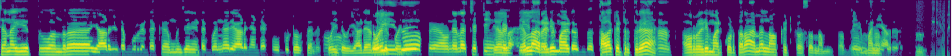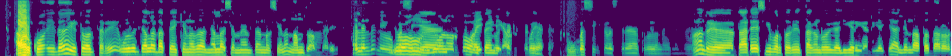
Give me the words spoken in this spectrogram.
ಚೆನ್ನಾಗಿತ್ತು ಅಂದ್ರ ಎರಡ್ ಗಂಟೆ ಮೂರ್ ಗಂಟೆಕ್ ಮುಂಜಾನೆ ಗಂಟೆಕ್ ಬಂದಾರ ಎರಡ್ ಗಂಟೆಕ್ ಹೋಗ್ಬಿಟ್ಟು ಹೋಗ್ತಾನೆ. ಕೊಯ್ತವು ಎರಡ್ ಎರಡು ಅವನ್ನೆಲ್ಲ ಚಟ್ಟಿಂಗ್ ಎಲ್ಲ ಎಲ್ಲ ರೆಡಿ ಮಾಡಿ ತಳ ಕಟ್ಟಿರ್ತೀರ. ಅವ್ರು ರೆಡಿ ಮಾಡಿ ಕೊಡ್ತಾರ ಆಮೇಲೆ ನಾವ್ ಕಟ್ಟಿ ಕಳ್ಸೋದ್ ನಿಮ್ ಮನಿ ಅವ್ರ ಕೊಯ್ದು ಇಟ್ಟು ಹೋಗ್ತಾರಿ. ಉಳಿದೆಲ್ಲ ಡಪ್ಪೆ ಹಾಕಿನೋದು ಅದನ್ನೆಲ್ಲ ಸಿಮೆಂಟ್ ಮಸ್ಕಿನ ನಮ್ ಜವಾಬ್ದಾರಿ. ಅಲ್ಲಿಂದ ನೀವು ಇವು ಬಸ್ಸಿಗೆ ಏಳ್ನೂರು ರೂಪಾಯಿ ಒಂದ್? ಬಸ್ಸಿಗೆ ಕಳಿಸ್ತೀರಾ ಅಥವಾ ಏನು ಟಾಟಾ ಎಸ್ಗಿ ಬರ್ತಾವ್ರಿ. ತಗೊಂಡ್ ಹೋಗಿ ಅಲ್ಲಿಗರಿಗೆ ಅಟ್ಟಿಗೆ ಹಾಕಿ ಅಲ್ಲಿಂದ ಆತ ಧಾರವಾಡ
